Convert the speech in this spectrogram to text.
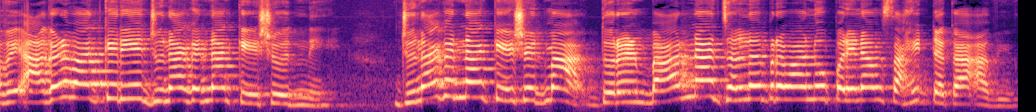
હવે આગળ વાત કરીએ જૂનાગઢના કેશોદની. જૂનાગઢના કેશોદમાં ધોરણ બારના જલન પ્રવાહનું પરિણામ સાહીઠ ટકા આવ્યું.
